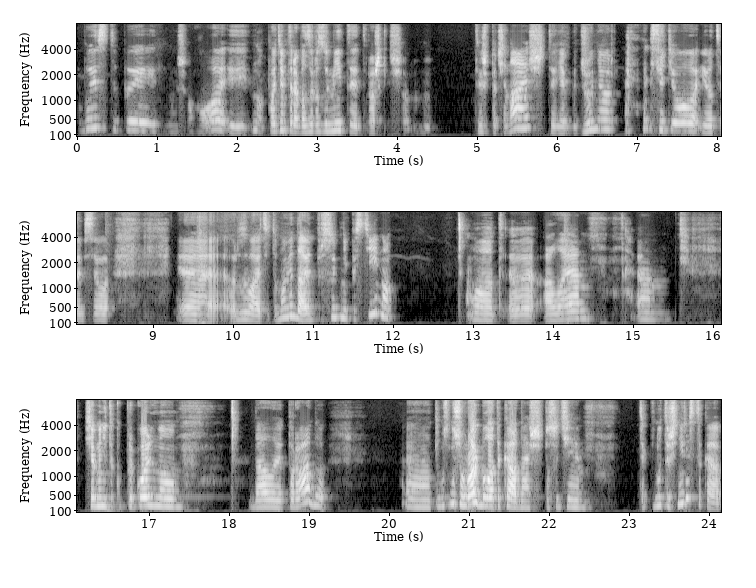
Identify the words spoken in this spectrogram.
виступи, думаєш, ого, і ну, потім треба зрозуміти трошки, що ти ж починаєш, ти якби junior CTO, і оце все е, розвиваються. Тому він да, він присутній постійно. От, е, Але е, ще мені таку прикольну дали пораду. Е, тому ну, що роль була така, знаєш, по суті, як внутрішній ріст, така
